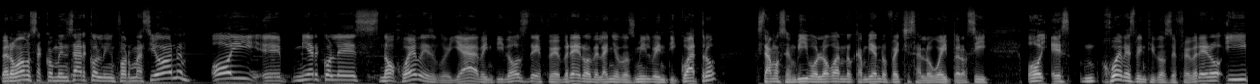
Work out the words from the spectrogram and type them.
Pero vamos a comenzar con la información. Hoy, eh, miércoles, no, jueves, güey, ya 22 de febrero del año 2024. Estamos en vivo, luego ando cambiando fechas a lo güey, pero sí, hoy es jueves 22 de febrero y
